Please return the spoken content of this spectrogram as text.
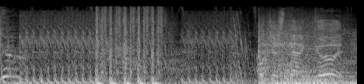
We're just that good.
